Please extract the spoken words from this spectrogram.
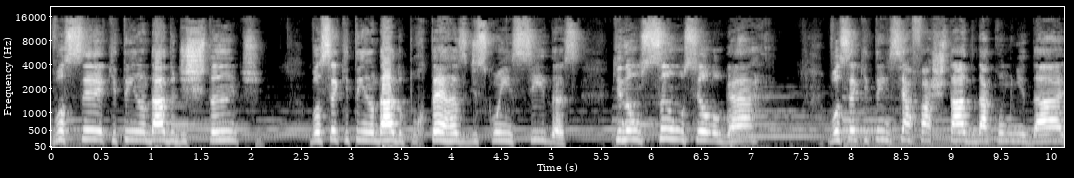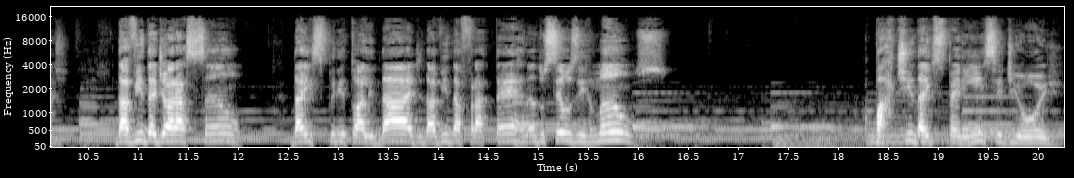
Você que tem andado distante, você que tem andado por terras desconhecidas, que não são o seu lugar. Você que tem se afastado da comunidade, da vida de oração, da espiritualidade, da vida fraterna, dos seus irmãos. A partir da experiência de hoje,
